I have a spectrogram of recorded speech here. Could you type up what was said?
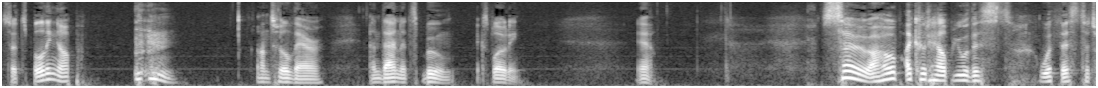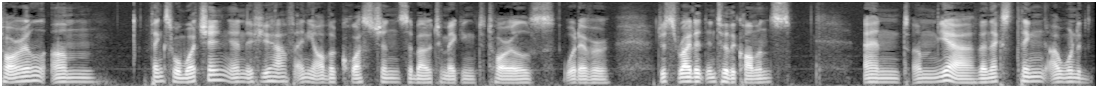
So it's building up until there, and then it's boom, exploding. Yeah. So I hope I could help you with this with this tutorial. Um, thanks for watching, and if you have any other questions about making tutorials, whatever, just write it into the comments. And um, yeah, the next thing I want to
